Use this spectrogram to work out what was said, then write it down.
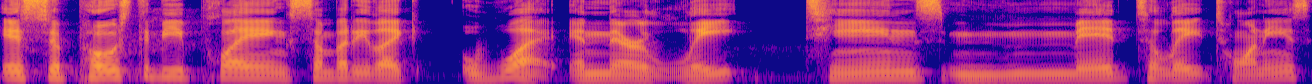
is supposed to be playing somebody like what in their late teens, mid to late 20s.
